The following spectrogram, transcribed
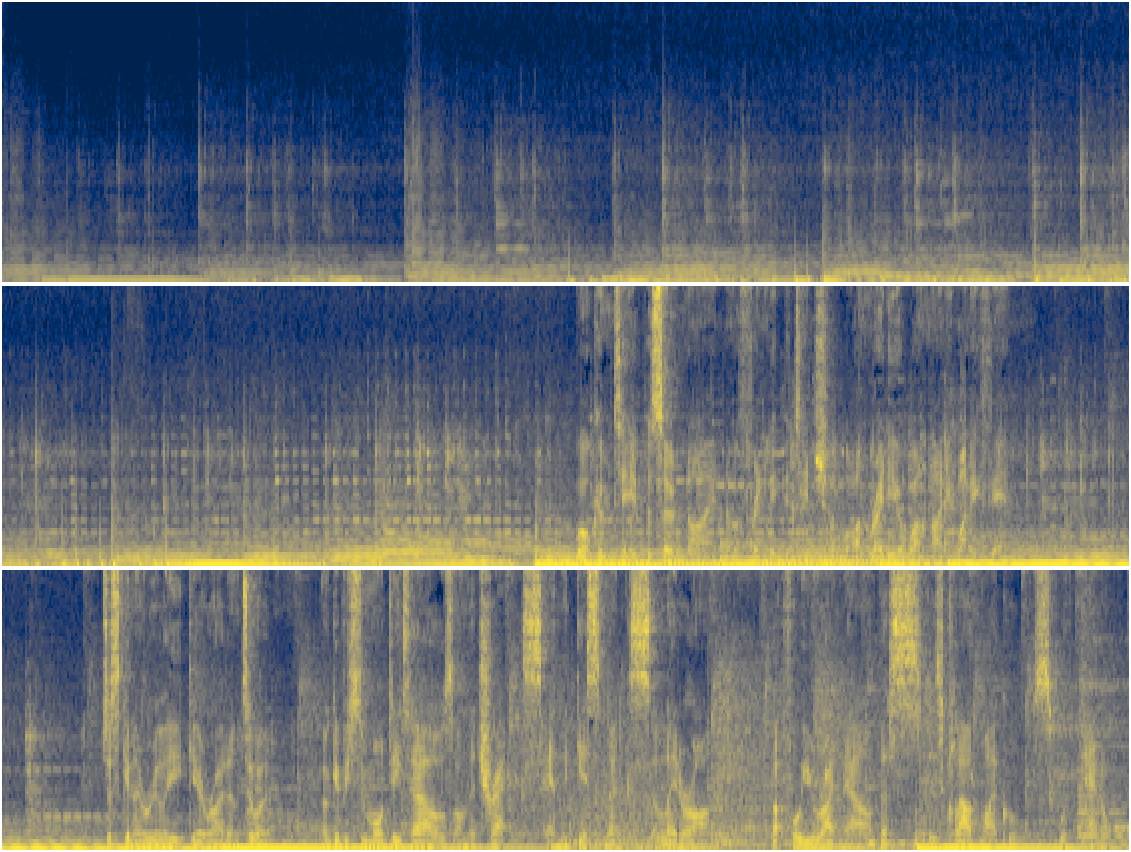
Welcome to episode 9 of Friendly Potential on Radio 191 FM. Just gonna really get right into it. I'll give you some more details on the tracks and the guest mix later on. But for you right now, this is Cloud Michaels with Panel.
